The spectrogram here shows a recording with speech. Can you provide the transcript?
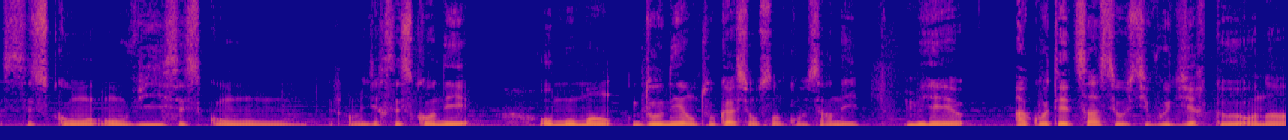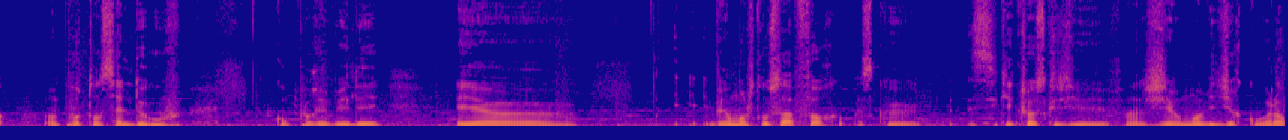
c'est ce qu'on vit, c'est ce qu'on, j'ai envie de dire, c'est ce qu'on est au moment donné, en tout cas, si on s'en concerné. Mais euh, à côté de ça, c'est aussi vous dire qu'on a un potentiel de ouf qu'on peut révéler. Et, euh, vraiment, je trouve ça fort parce que c'est quelque chose que j'ai, vraiment envie de dire qu'on voilà,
